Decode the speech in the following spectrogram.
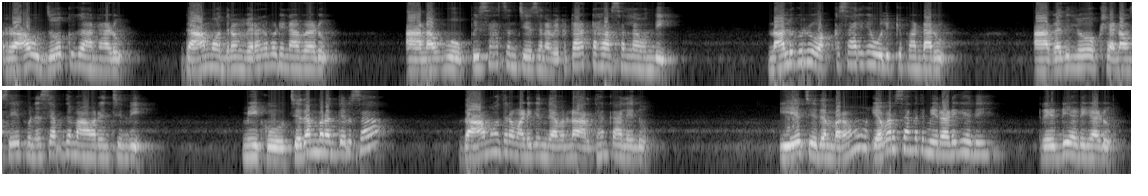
రావు జోకుగా అన్నాడు. దామోదరం విరగబడి నవ్వాడు ఆ నవ్వు పిశాసం చేసిన వికటాట్టహాసంలా ఉంది. నలుగురు ఒక్కసారిగా ఉలిక్కి పడ్డారు. ఆ గదిలో క్షణం సేపు నిశ్శబ్దం ఆవరించింది. మీకు చిదంబరం తెలుసా? దామోదరం అడిగింది ఎవరినో అర్థం కాలేదు. ఏ చిదంబరం? ఎవరి సంగతి మీరు అడిగేది? రెడ్డి అడిగాడు.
